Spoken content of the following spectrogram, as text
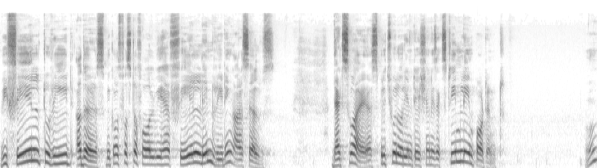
We fail to read others because, first of all, we have failed in reading ourselves. That's why a spiritual orientation is extremely important, hmm?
